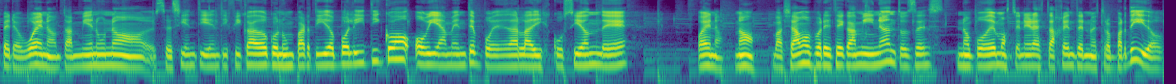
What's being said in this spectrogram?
Pero bueno, también uno se siente identificado con un partido político, obviamente puede dar la discusión de, bueno, no, vayamos por este camino, entonces no podemos tener a esta gente en nuestro partido.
